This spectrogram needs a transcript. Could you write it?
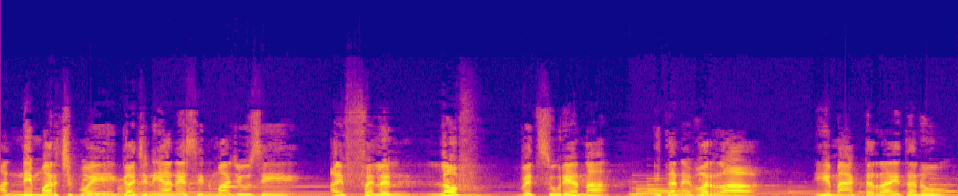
అన్ని మర్చిపోయి గజని అనే సినిమా చూసి I fell in love with సూర్యన్న. ఇతను ఎవర్రా? ఏం యాక్టర్రా ఇతను?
